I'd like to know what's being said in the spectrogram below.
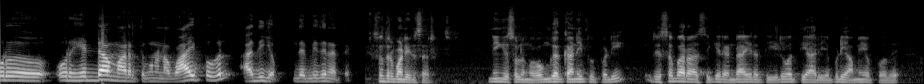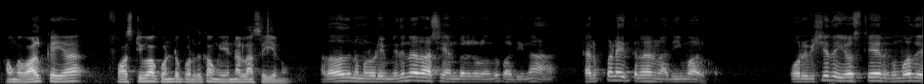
ஒரு ஒரு ஹெட்டாக மாறத்துக்குண்டான வாய்ப்புகள் அதிகம் இந்த மிதுனத்துக்கு. சுந்தரபாண்டியன் சார் நீங்கள் சொல்லுங்கள் உங்கள் கணிப்புப்படி ரிஷப ராசிக்கு ரெண்டாயிரத்தி இருபத்தி ஆறு எப்படி அமையப்போகுது? அவங்க வாழ்க்கையை பாசிட்டிவாக கொண்டு போகிறதுக்கு அவங்க என்னெல்லாம் செய்யணும்? அதாவது நம்மளுடைய மிதுன ராசி அன்பர்கள் வந்து பார்த்திங்கன்னா கற்பனை திறன் அதிகமாக இருக்கும். ஒரு விஷயத்தை யோசிச்சிட்டே இருக்கும்போது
